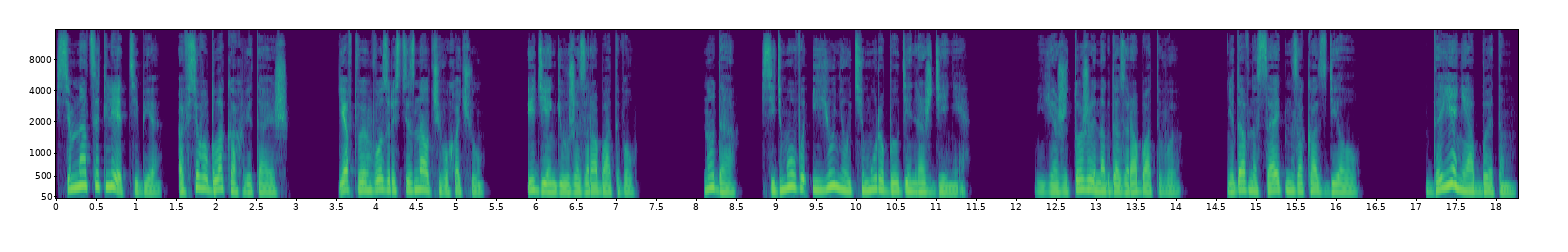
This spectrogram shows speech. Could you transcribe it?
«Семнадцать лет тебе, а все в облаках витаешь. Я в твоем возрасте знал, чего хочу. И деньги уже зарабатывал». Ну да, 7 июня у Тимура был день рождения. Я же тоже иногда зарабатываю. Недавно сайт на заказ сделал. Да я не об этом.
